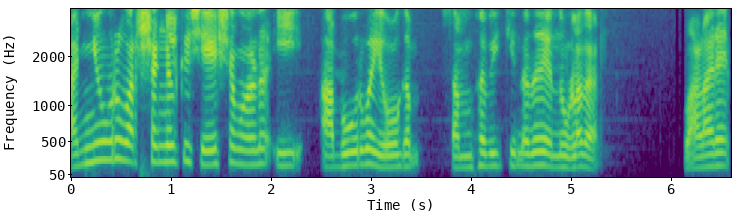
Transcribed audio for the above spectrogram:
അഞ്ഞൂറ് വർഷങ്ങൾക്ക് ശേഷമാണ് ഈ അപൂർവ യോഗം സംഭവിക്കുന്നത് എന്നുള്ളത്. വളരെ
